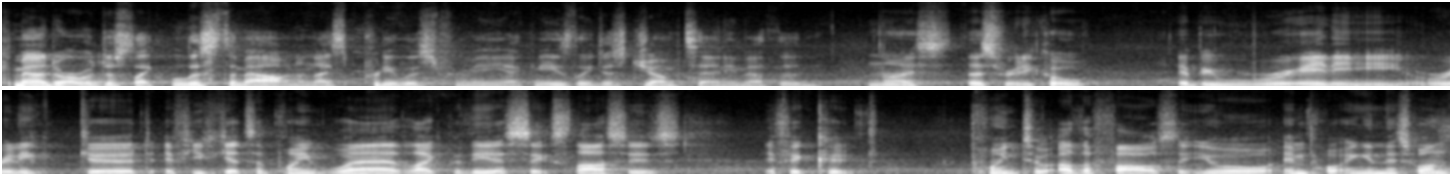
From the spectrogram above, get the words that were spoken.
Command R will just like list them out in a nice pretty list for me. I can easily just jump to any method. Nice. That's really cool. It'd be really, really good if you could get to the point where, like with ES6 classes, if it could point to other files that you're importing in this one.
